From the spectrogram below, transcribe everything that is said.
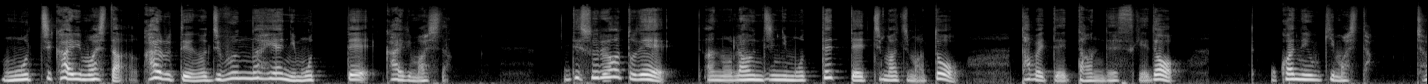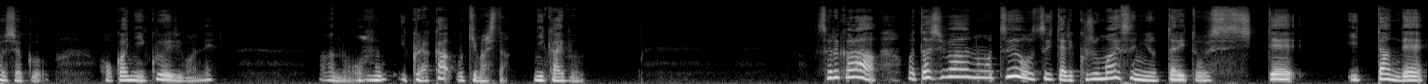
持ち帰りました。帰るっていうのを自分の部屋に持って帰りました。で、それを後で、あの、ラウンジに持ってって、ちまちまと食べてたんですけど、お金浮きました。朝食。他に行くよりはね、あの、いくらか浮きました。2回分。それから、私はあの、杖をついたり、車椅子に乗ったりとして行ったんで、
